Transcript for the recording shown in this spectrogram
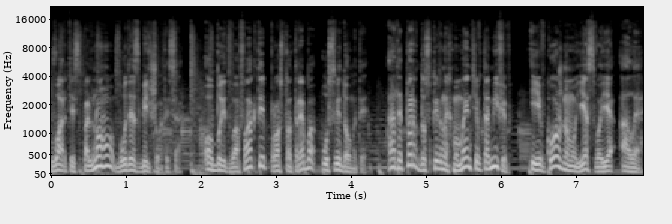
вартість пального буде збільшуватися. Обидва факти просто треба усвідомити. А тепер до спірних моментів та міфів. І в кожному є своє але.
